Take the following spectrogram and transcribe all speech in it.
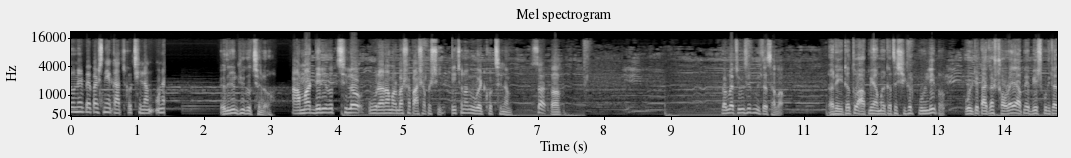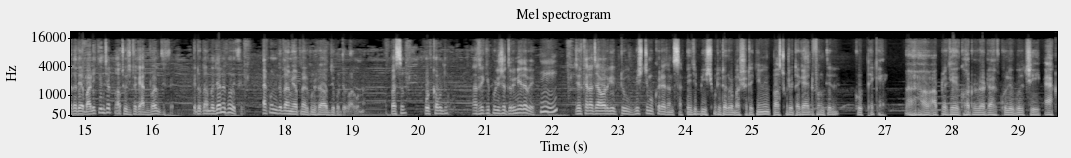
লোনের পেপারস নিয়ে কাজ করছিলাম। ওনার এদিন কি করছিল? আমার দেরি হচ্ছিল ওর আর আমার বাসা পাশাপাশি। এই জন্য আমি ওয়েট করছিলাম। স্যার। আমরা চুরি নিতে চালাম আরে এটা তো আপনি আমার কাছে স্বীকার করলেই পাবেন উল্টে টাকা সরাই আপনি বিশ কোটি টাকা দিয়ে বাড়ি কিনছেন পাঁচ কোটি টাকা অ্যাডভান্স দিচ্ছেন এটা তো আমরা জেনে ফেলেছি। এখন কিন্তু আমি আপনার কোনো সাহায্য করতে পারব না। বাস কোর্ট খবর। তাদের কি পুলিশে ধরে নিয়ে যাবে? হুম। জেলখানা যাওয়ার আগে একটু মিষ্টি মুখ করে দেন স্যার। এই যে বিশ কোটি টাকার বাসাটা কিনলেন পাঁচ কোটি টাকা অ্যাডভান্স দিলেন কোর্ট থেকে। আপনাকে ঘটনাটা খুলে বলছি এক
